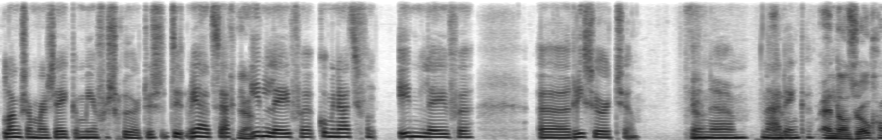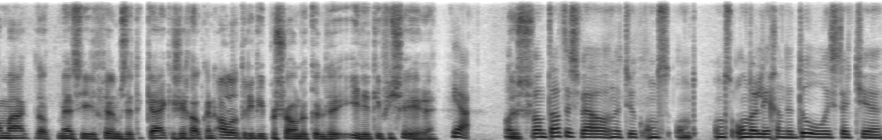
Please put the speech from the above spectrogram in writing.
langzaam maar zeker meer verscheurd. Dus het is, ja, het is eigenlijk ja. inleven, combinatie van inleven, uh, researchen. Ja. En uh, nadenken. En, en dan zo gemaakt dat mensen die de film zitten kijken... zich ook in alle drie die personen kunnen identificeren. Ja, want, dus... want dat is wel natuurlijk ons, on, ons onderliggende doel... is dat je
